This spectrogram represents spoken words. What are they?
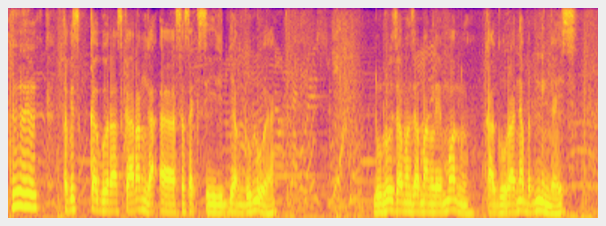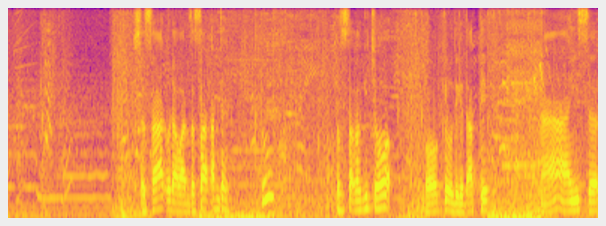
Tapi Kagura sekarang nggak uh, seseksi yang dulu ya. Dulu zaman-zaman Lemon Kaguranya bening guys. Sesat udah wan sesat anjay. Tuh. Sesat lagi cowok. Oke udah kita aktif. Nice.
